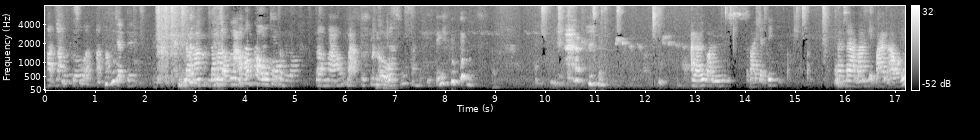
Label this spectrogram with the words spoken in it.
Ở lòng cô ở chặt đi. Là máu cô. máu bạc từ tí. Cổ tí anh ấy còn bài chặt đi là ra ban kịp bài đầu nhé.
